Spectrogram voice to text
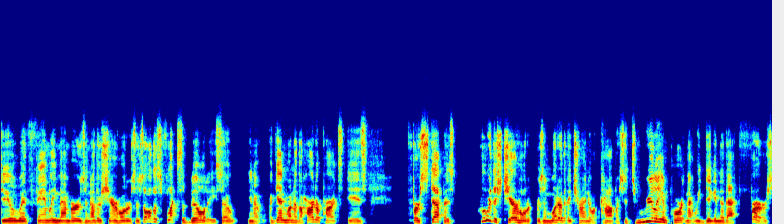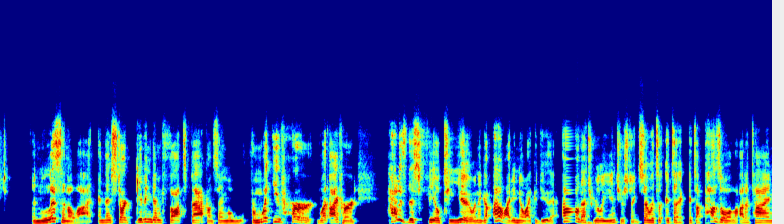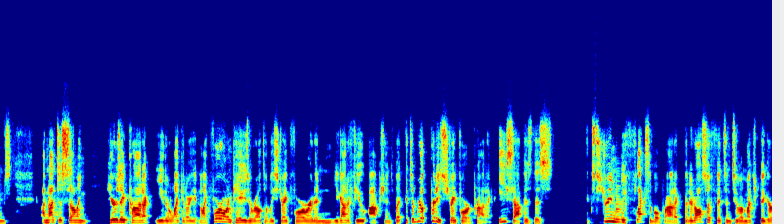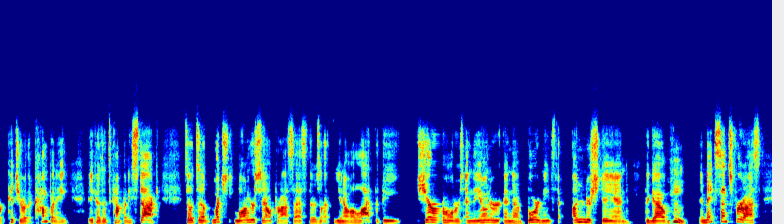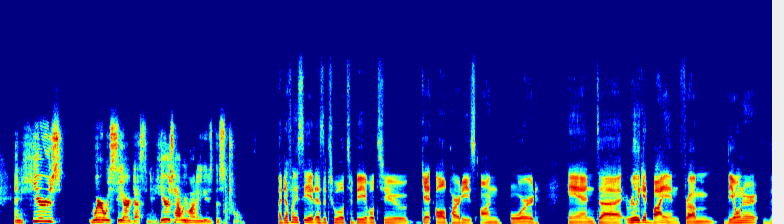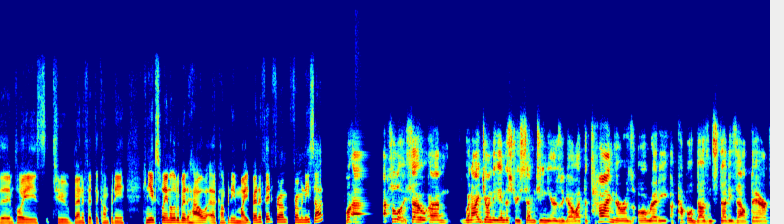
deal with family members and other shareholders. There's all this flexibility. So, you know, again, one of the harder parts is first step is who are the shareholders and what are they trying to accomplish? It's really important that we dig into that first and listen a lot and then start giving them thoughts back on saying, well, from what you've heard, what I've heard, how does this feel to you? And they go, oh, I didn't know I could do that. Oh, that's really interesting. So it's a it's a it's a puzzle a lot of times. I'm not just selling here's a product you either like it or you like 401ks are relatively straightforward and you got a few options but it's a real pretty straightforward product. Esop is this extremely flexible product but it also fits into a much bigger picture of the company because it's company stock. So it's a much longer sale process. There's a you know a lot that the shareholders and the owner and the board needs to understand to go hmm it makes sense for us and here's where we see our destiny. Here's how we want to use this tool. I definitely see it as a tool to be able to get all parties on board and uh, really get buy-in from the owner, the employees to benefit the company. Can you explain a little bit how a company might benefit from from an ESOP? Well, absolutely. So um, when I joined the industry 17 years ago, at the time there was already a couple dozen studies out there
